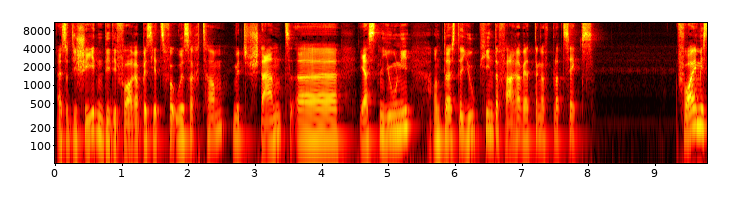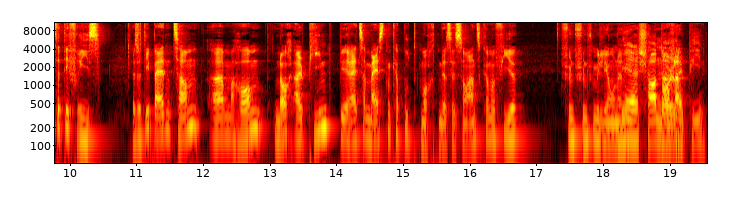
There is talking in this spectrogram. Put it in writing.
Also die Schäden, die die Fahrer bis jetzt verursacht haben, mit Stand äh, 1. Juni. Und da ist der Yuki in der Fahrerwertung auf Platz 6. Vor ihm ist der De Vries. Also die beiden zusammen ähm, haben nach Alpine bereits am meisten kaputt gemacht in der Saison. 1,4 5, 5 Millionen. Ja, schau nach Dollar. Alpin.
